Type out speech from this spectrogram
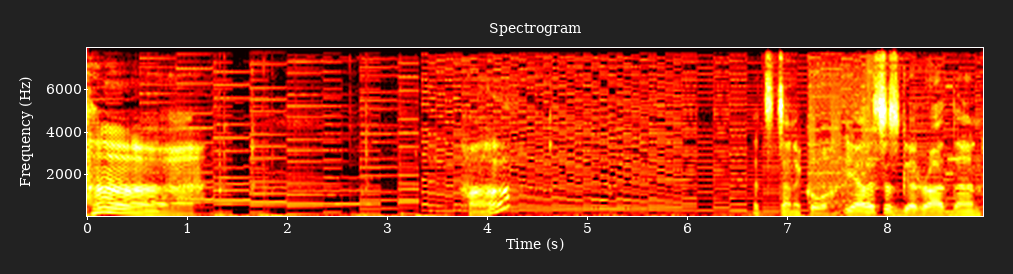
Huh. Huh? That's Tentacool. Yeah, let's just good rod then.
